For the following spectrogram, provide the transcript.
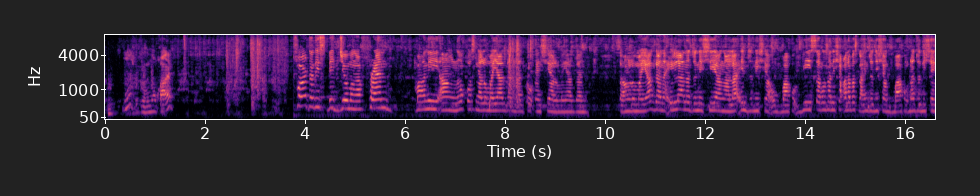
Hmm, yung mukha eh. For today's video mga friend, maani ang nukos nga lumayagan nagko kay siya lumayagan. So ang lumayagan na ila na dyan siya nga lain dyan siya og baho. Bisa kung saan siya kalabas lain dyan siya og baho na dyan siya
